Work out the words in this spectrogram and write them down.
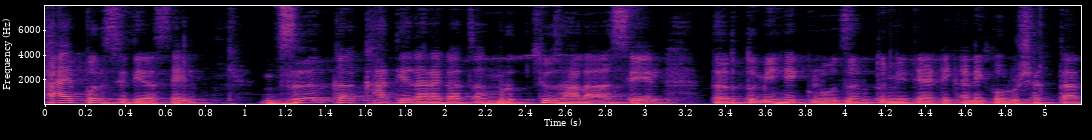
काय परिस्थिती असेल? जर का खातेधारकाचा मृत्यू झाला असेल तर तुम्ही हे क्लोजर तुम्ही त्या ठिकाणी करू शकतात.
